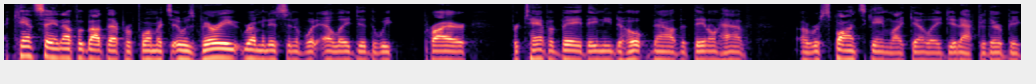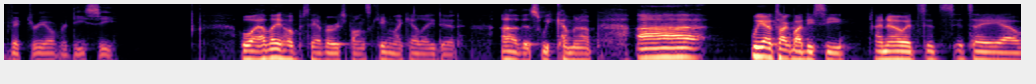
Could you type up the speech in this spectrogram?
I can't say enough about that performance. It was very reminiscent of what LA did the week prior. For Tampa Bay, they need to hope now that they don't have a response game like LA did after their big victory over DC. Well, LA hopes they have a response game like LA did uh, this week coming up. Uh, we got to talk about DC. I know it's it's it's a uh,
